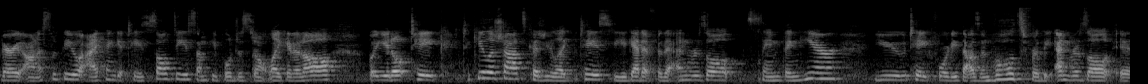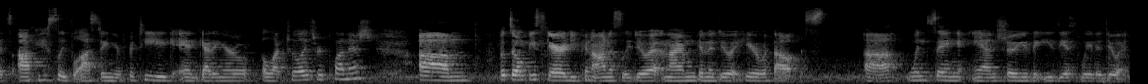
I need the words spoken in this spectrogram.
very honest with you. I think it tastes salty. Some people just don't like it at all, but you don't take tequila shots because you like the taste. You get it for the end result. Same thing here. You take 40,000 volts for the end result. It's obviously blasting your fatigue and getting your electrolytes replenished. Um, but don't be scared. You can honestly do it. And I'm gonna do it here without uh, wincing and show you the easiest way to do it.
